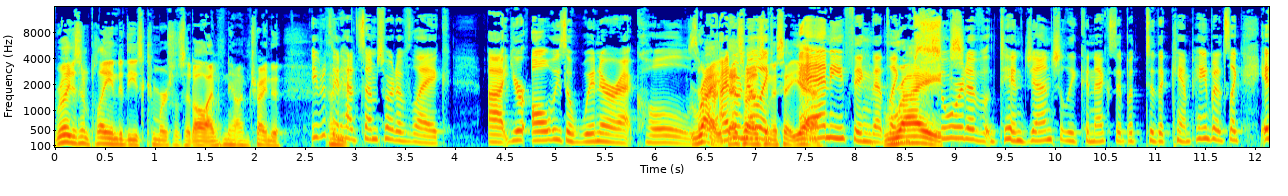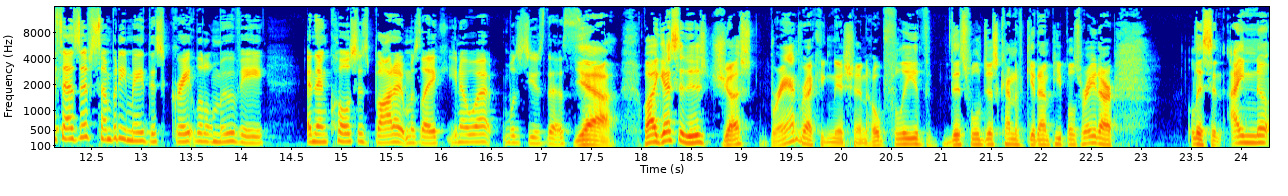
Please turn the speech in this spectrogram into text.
really doesn't play into these commercials at all. I'm now I'm trying to Even if they'd had some sort of like, uh, you're always a winner at Kohl's. or Right, I that's don't know, what I was like gonna say, yeah. anything that like Right. sort of tangentially connects it, but to the campaign. But it's like it's as if somebody made this great little movie, and then Kohl's just bought it and was like, you know what, we'll just use this. Yeah. Well, I guess it is just brand recognition. Hopefully, th- this will just kind of get on people's radar. Listen, I know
